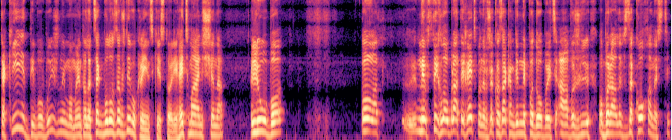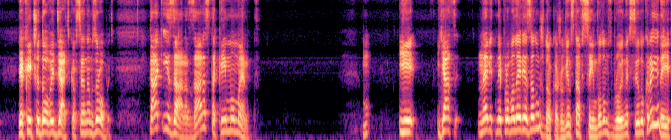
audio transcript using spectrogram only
Такий дивовижний момент, але це було завжди в українській історії. Гетьманщина, Любо. От. Не встигла обрати гетьмана, вже козакам він не подобається. А ви ж обирали ж закоханості. Який чудовий дядько, все нам зробить. Так і зараз. Зараз такий момент. І я навіть не про Валерія Залужного кажу. Він став символом Збройних сил України. І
